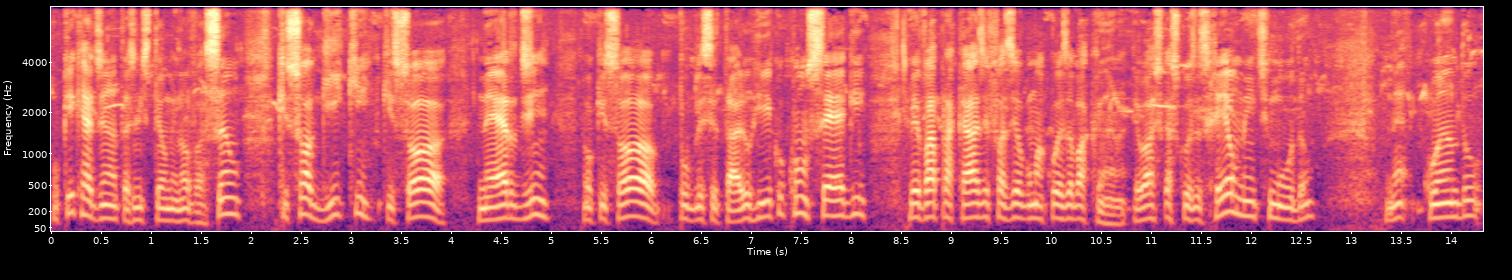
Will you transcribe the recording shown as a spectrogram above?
O que, que adianta a gente ter uma inovação que só geek, que só nerd ou que só publicitário rico consegue levar para casa e fazer alguma coisa bacana? Eu acho que as coisas realmente mudam né, quando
